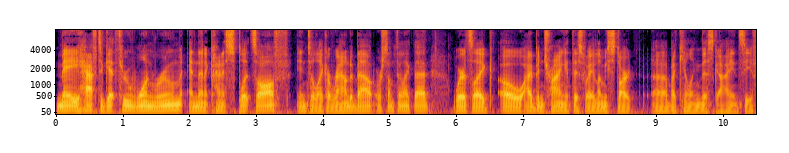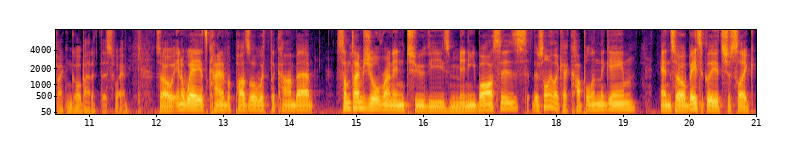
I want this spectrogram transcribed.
may have to get through one room and then it kind of splits off into like a roundabout or something like that where it's like oh i've been trying it this way. Let me start uh, by killing this guy and see if i can go about it this way. So in a way it's kind of a puzzle with the combat. Sometimes you'll run into these mini bosses. There's only like a couple in the game and so basically it's just like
